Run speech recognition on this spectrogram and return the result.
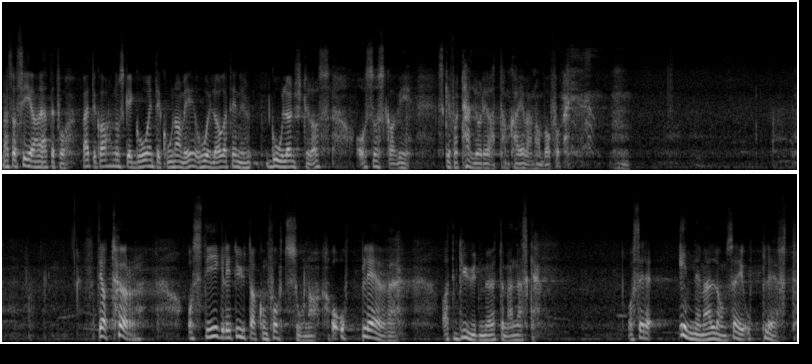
Men så sier han etterpå vet du hva, nå skal jeg gå inn til kona mi, og hun har laget en god lunsj til oss. Og så skal, vi, skal jeg fortelle henne at han Kaiven han var for meg. Det å tørre å stige litt ut av komfortsona og oppleve at Gud møter mennesket. Og så er det innimellom så har jeg opplevd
